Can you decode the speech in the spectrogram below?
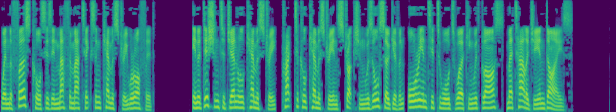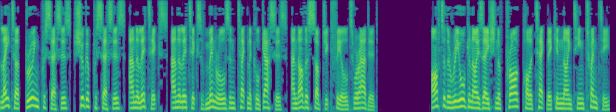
when the first courses in mathematics and chemistry were offered. In addition to general chemistry, practical chemistry instruction was also given, oriented towards working with glass, metallurgy and dyes. Later, brewing processes, sugar processes, analytics, analytics of minerals and technical gases, and other subject fields were added. After the reorganization of Prague Polytechnic in 1920,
